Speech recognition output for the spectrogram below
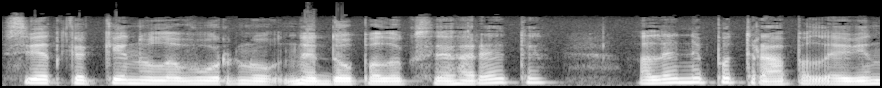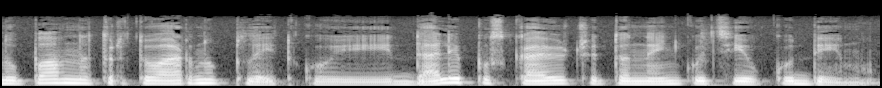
Святка кинула в урну недопалок сигарети, але не потрапила, він упав на тротуарну плитку і далі пускаючи тоненьку цівку диму.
